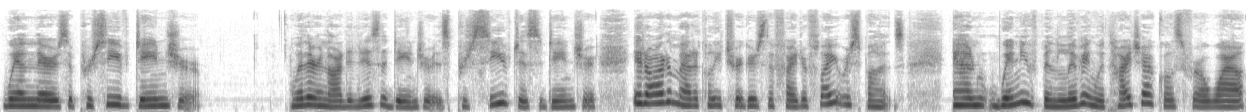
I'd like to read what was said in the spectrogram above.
when there's a perceived danger. Whether or not it is a danger, is perceived as a danger, it automatically triggers the fight or flight response. And when you've been living with hijackals for a while,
